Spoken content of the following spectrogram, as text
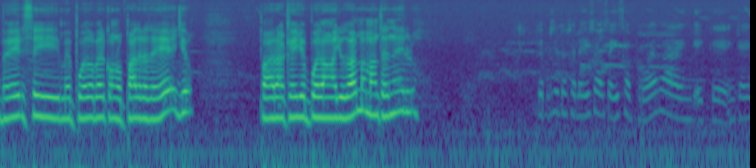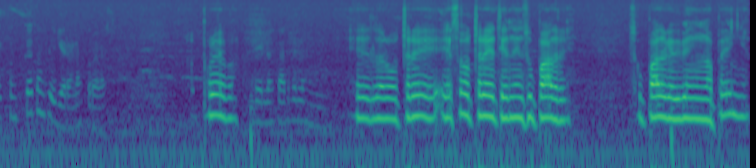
ver si me puedo ver con los padres de ellos, para que ellos puedan ayudarme a mantenerlo. ¿Qué cierto se le hizo? ¿Se hizo prueba? ¿En, qué- qué- en qué, qué concluyeron las pruebas Prueba. de los padres de los niños? El de los tres, esos tres tienen su padre, su padre que vive en la peña.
